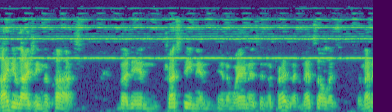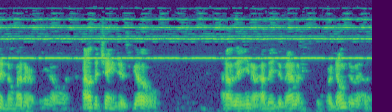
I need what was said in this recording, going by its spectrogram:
idealizing the past, but in trusting in, in awareness in the present. That's all that's the matter, no matter, you know, how the changes go, how they, you know, how they develop or don't develop.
